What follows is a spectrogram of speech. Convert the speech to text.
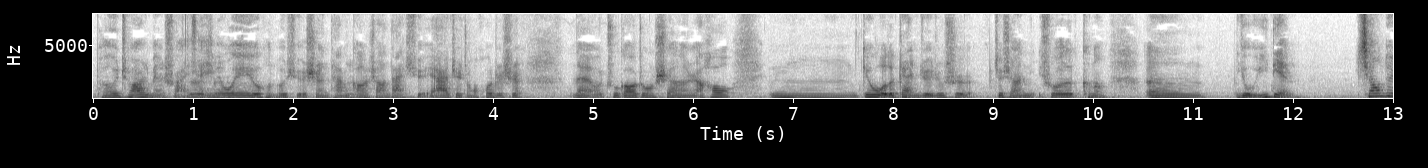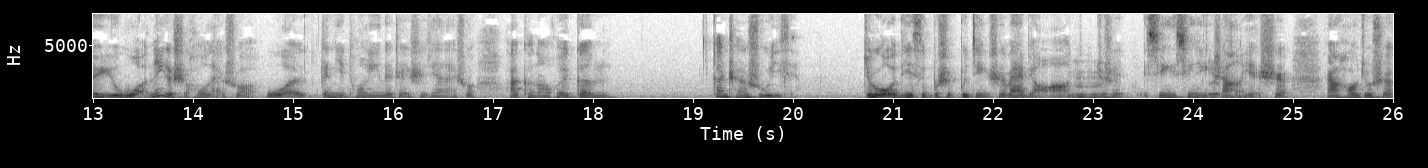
朋友圈里面刷一下，因为我也有很多学生，他们刚上大学呀，这种或者是那有初高中生，然后嗯，给我的感觉就是，就像你说的，可能嗯有一点，相对于我那个时候来说，我跟你同龄的这时间来说，话可能会更更成熟一些。就是我的意思，不是不仅是外表啊，嗯嗯就是心心理上也是。然后就是，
